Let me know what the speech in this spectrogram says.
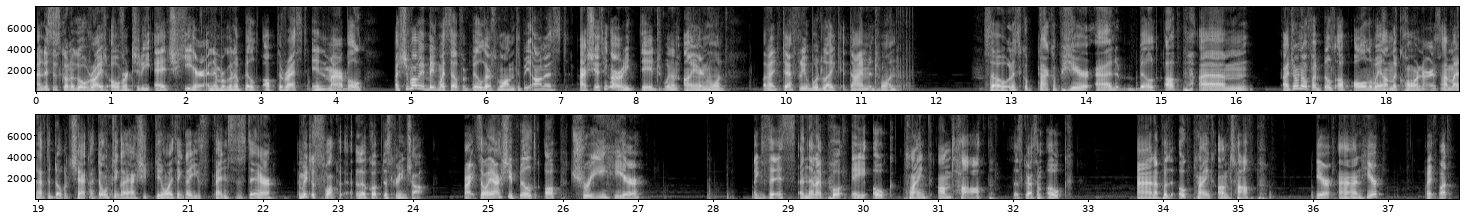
And this is going to go right over to the edge here. And then we're going to build up the rest in marble. I should probably make myself a builder's one, to be honest. Actually, I think I already did with an iron one. But I definitely would like a diamond one. So let's go back up here and build up. Um, I don't know if I built up all the way on the corners. I might have to double check. I don't think I actually do. I think I use fences there. Let me just swap, look up the screenshot. All right, so I actually built up tree here, like this, and then I put a oak plank on top. Let's grab some oak, and I put the oak plank on top here and here. Wait, what?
